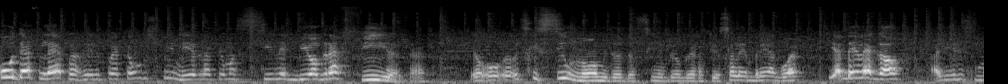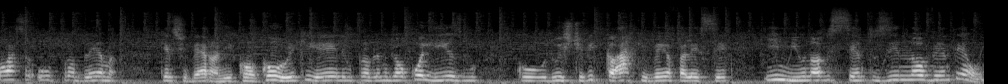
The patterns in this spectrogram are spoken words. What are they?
O Def Leppard, ele foi até um dos primeiros a ter uma cinebiografia, tá? Eu, eu, esqueci o nome da, da cinebiografia, só lembrei agora. E é bem legal. Ali eles mostram o problema que eles tiveram ali com, com o Rick Haley, o problema de alcoolismo com, do Steve Clark, que veio a falecer em 1991.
